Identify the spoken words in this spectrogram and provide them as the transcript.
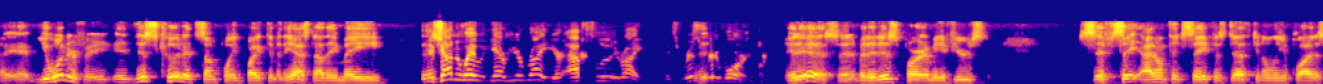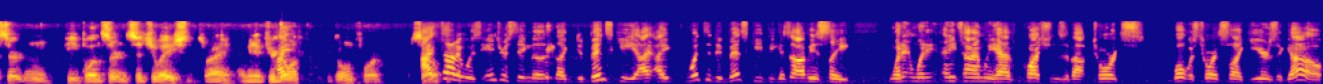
Uh, uh, you wonder if it, it, this could at some point bite them in the ass. Now they may. They've gotten away with. Yeah, you're right. You're absolutely right. It's risk reward. It is, but it is part. I mean, if you're, if say, I don't think safe as death can only apply to certain people in certain situations, right? I mean, if you're going, I, you're going for it. So. I thought it was interesting, though, like Dubinsky. I, I went to Dubinsky because obviously, when when anytime we have questions about torts, what was torts like years ago,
